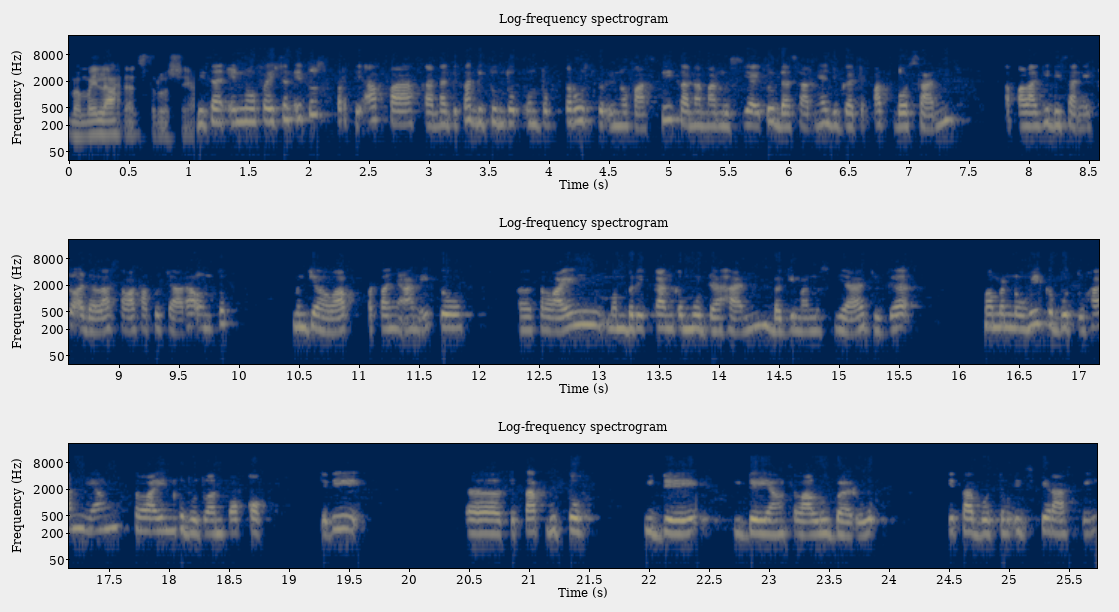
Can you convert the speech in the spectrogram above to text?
memilah, dan seterusnya. Desain innovation itu seperti apa? Karena kita dituntut untuk terus berinovasi, karena manusia itu dasarnya juga cepat bosan, apalagi desain itu adalah salah satu cara untuk menjawab pertanyaan itu eh, selain memberikan kemudahan bagi manusia juga memenuhi kebutuhan yang selain kebutuhan pokok. Jadi eh, kita butuh ide, ide yang selalu baru. Kita butuh inspirasi,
